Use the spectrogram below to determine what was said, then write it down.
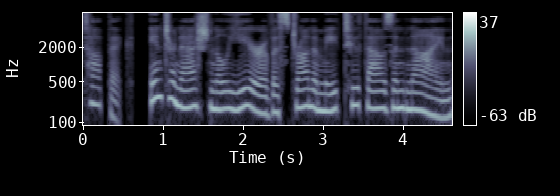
Topic International Year of Astronomy 2009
